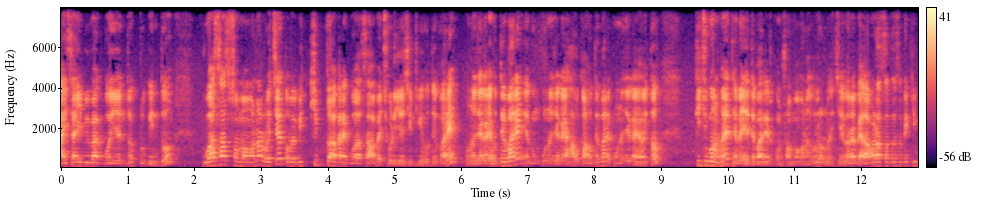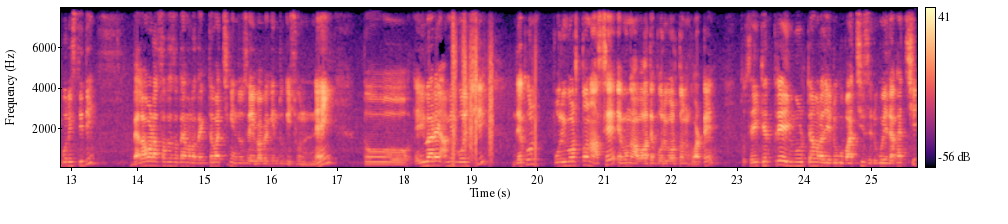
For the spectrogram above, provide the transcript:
রাজশাহী বিভাগ পর্যন্ত একটু কিন্তু কুয়াশার সম্ভাবনা রয়েছে, তবে বিক্ষিপ্ত আকারে কুয়াশা হবে, ছড়িয়ে ছিটিয়ে হতে পারে, কোনো জায়গায় হতে পারে এবং কোনো জায়গায় হালকা হতে পারে, কোনো জায়গায় হয়তো কিছুক্ষণ হয়ে থেমে যেতে পারে, এরকম সম্ভাবনাগুলো রয়েছে। এবারে বেলা বাড়ার সাথে সাথে কি পরিস্থিতি? বেলা বাড়ার সাথে সাথে আমরা দেখতে পাচ্ছি কিন্তু সেইভাবে কিন্তু কিছু নেই। তো এইবারে আমি বলছি, দেখুন, পরিবর্তন আসে এবং আবহাওয়াতে পরিবর্তন ঘটে। তো সেই ক্ষেত্রে এই মুহূর্তে আমরা যেটুকু পাচ্ছি সেটুকুই দেখাচ্ছি।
